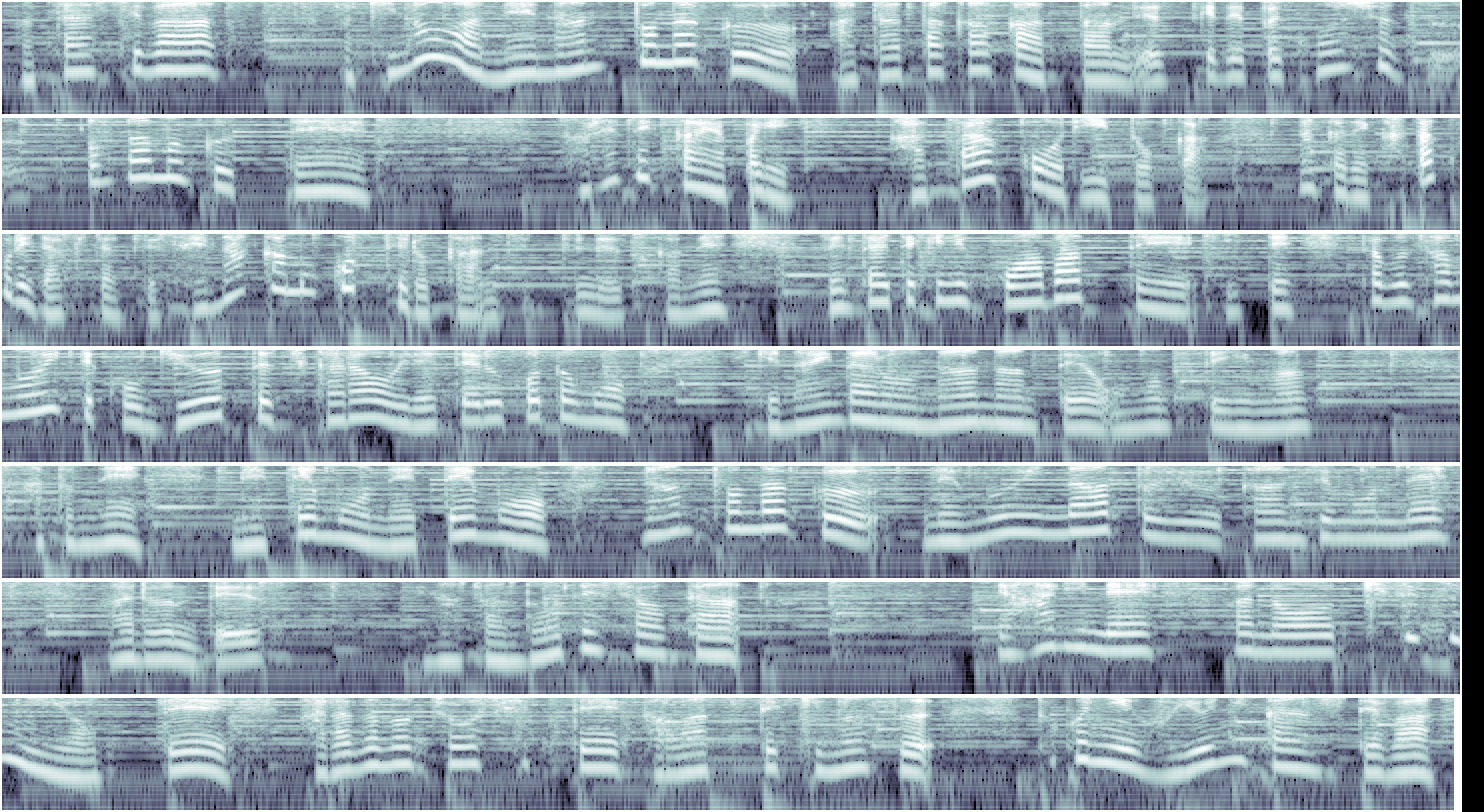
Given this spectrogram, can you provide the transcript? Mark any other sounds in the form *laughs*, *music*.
私は昨日はねなんとなく暖かかったんですけどやっぱり今週ずっと寒くってそれでかやっぱり肩こりとかなんかね肩こりだけじゃなくて背中も凝ってる感じっていうんですかね。全体的にこわばっていて多分寒いってこうギューって力を入れてることもいけないんだろうななんて思っています。あとね寝ても寝てもなんとなく眠いなという感じもねあるんです。皆さんどうでしょうか？やはりねあの季節によって体の調子って変わってきます。特に冬に関しては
